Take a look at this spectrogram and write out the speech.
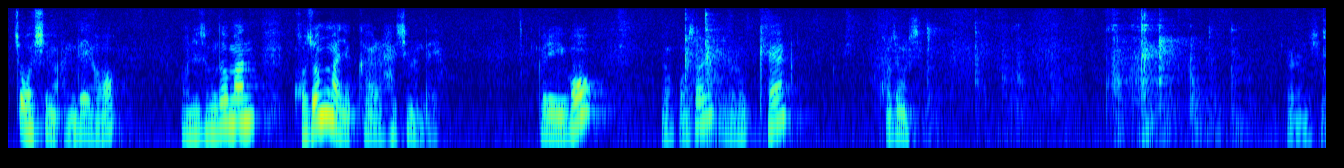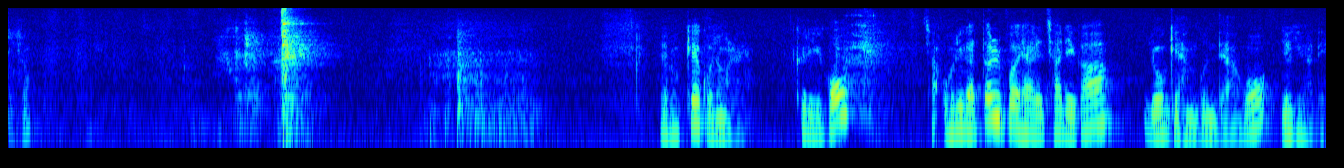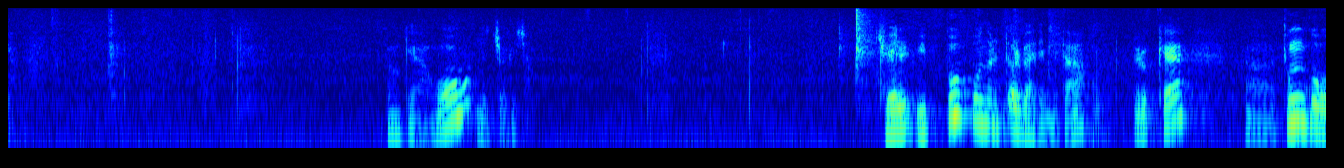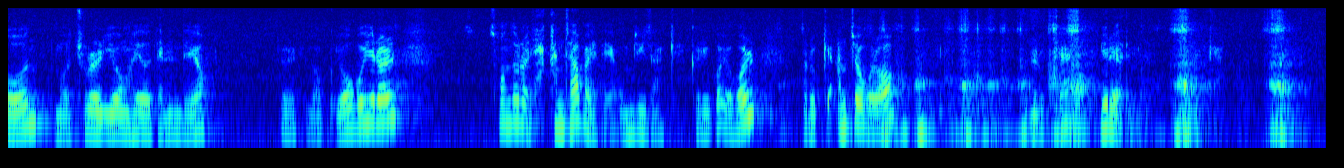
쪼시면 안 돼요. 어느 정도만 고정만 역할을 하시면 돼요. 그리고 요것을 이렇게 고정을 시킵니다. 이런 식이죠. 이렇게 고정을 해요. 그리고 자 우리가 뚫어야 할 자리가 여기 한 군데하고 여기가 돼요. 여기하고 이쪽이죠. 제일 윗부분을 뚫어야 됩니다. 이렇게 어, 둥근 뭐 줄을 이용해도 되는데요. 요 부위를 손으로 약간 잡아야 돼요. 움직이지 않게. 그리고 이걸 이렇게 안쪽으로 이렇게 밀어야 됩니다. 이렇게.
